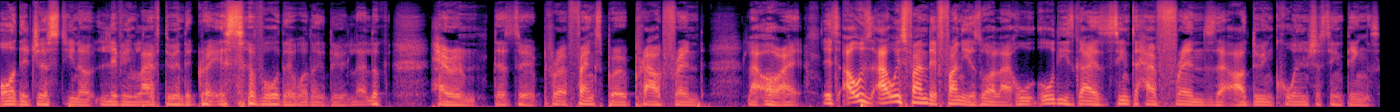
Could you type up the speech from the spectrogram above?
or they're just, you know, living life doing the greatest of all they want to do. Like, look, Heron, there's the thanks, bro, proud friend. Like, all right, it's I always I always find it funny as well. Like, all, all these guys seem to have friends that are doing cool, interesting things.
